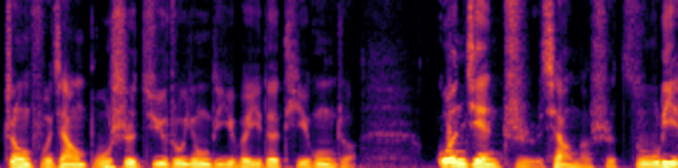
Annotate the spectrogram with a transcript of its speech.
政府将不是居住用地唯一的提供者，关键指向的是租赁。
